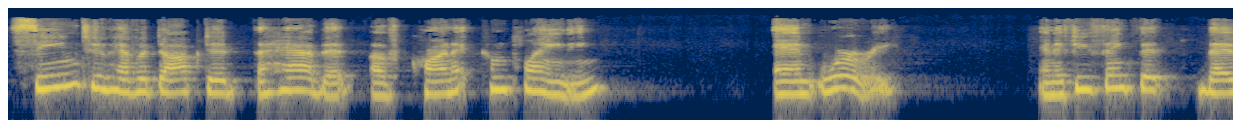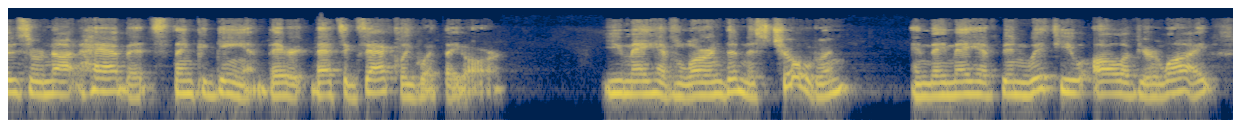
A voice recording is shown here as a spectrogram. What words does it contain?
seem to have adopted the habit of chronic complaining and worry. And if you think that those are not habits, think again. They're, that's exactly what they are. You may have learned them as children, and they may have been with you all of your life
